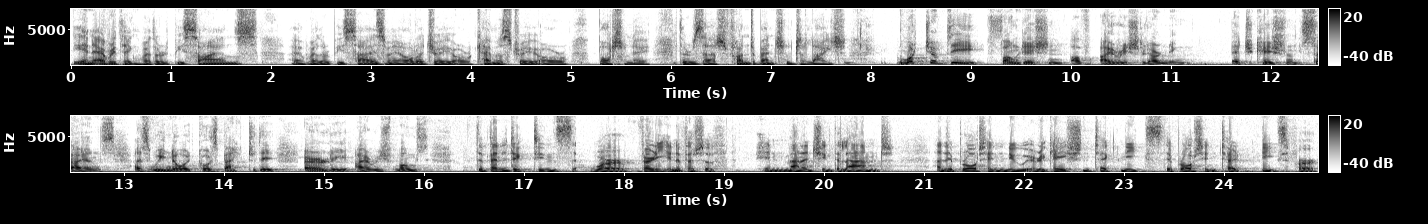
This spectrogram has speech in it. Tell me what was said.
in everything, whether it be science, uh, whether it be seismology or chemistry or botany. There's that fundamental delight. Much of the foundation of Irish learning, education, science, as we know it, goes back to the early Irish monks. The Benedictines were very innovative in managing the land and they brought in new irrigation techniques, they brought in techniques for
